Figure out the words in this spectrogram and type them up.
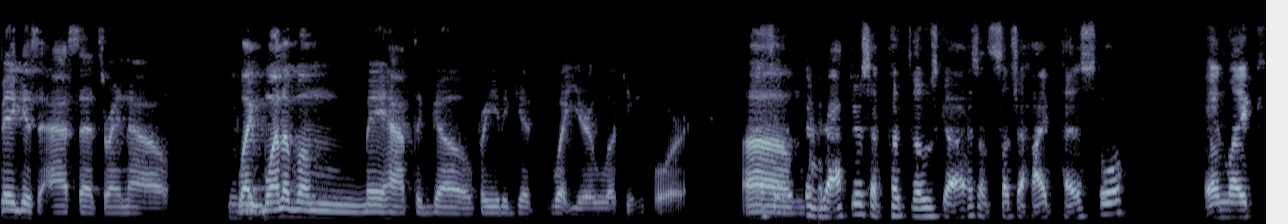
biggest assets right now. Mhm. Like one of them may have to go for you to get what you're looking for. Um, the Raptors have put those guys on such a high pedestal, and like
